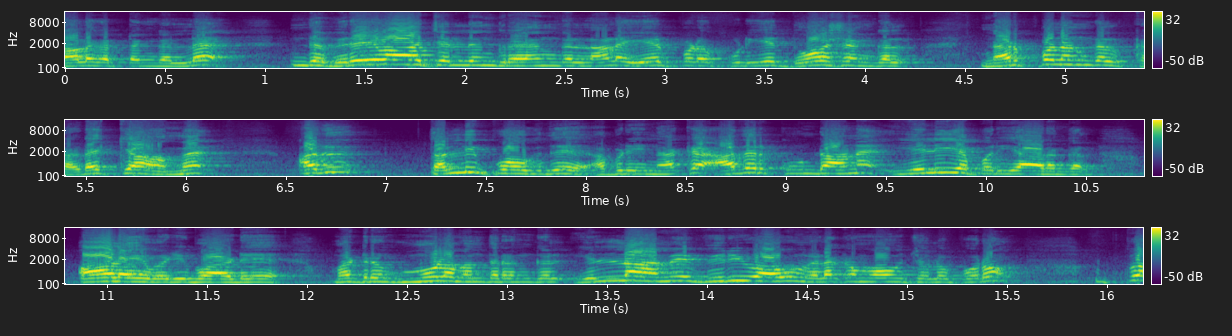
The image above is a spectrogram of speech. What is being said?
காலகட்டங்களில் இந்த விரைவாக செல்லும் கிரகங்கள்னால ஏற்படக்கூடிய தோஷங்கள் நற்பலன்கள் கிடைக்காம அது தள்ளி போகுது அப்படின்னாக்க அதற்கு உண்டான எளிய பரிகாரங்கள். ஆலய வழிபாடு மற்றும் மூலமந்திரங்கள் எல்லாமே விரிவாகவும் விளக்கமாகவும் சொல்ல போகிறோம் இப்போ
